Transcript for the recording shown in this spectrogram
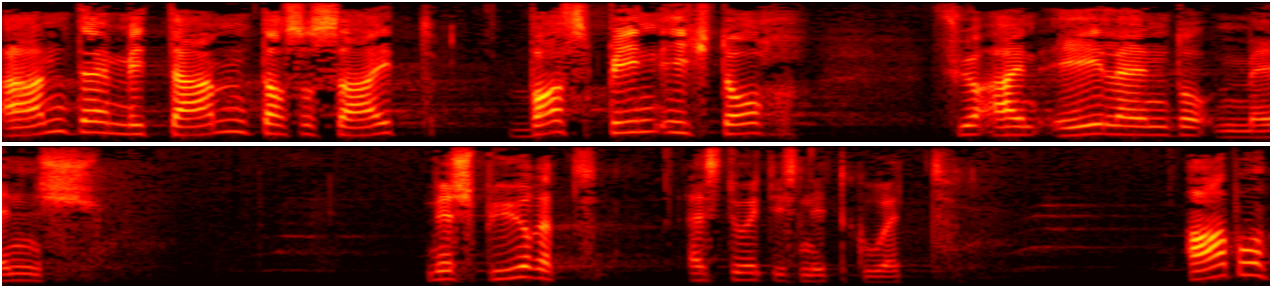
Ende mit dem, dass er sagt, was bin ich doch für ein elender Mensch. Wir spüren, es tut uns nicht gut. Aber,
